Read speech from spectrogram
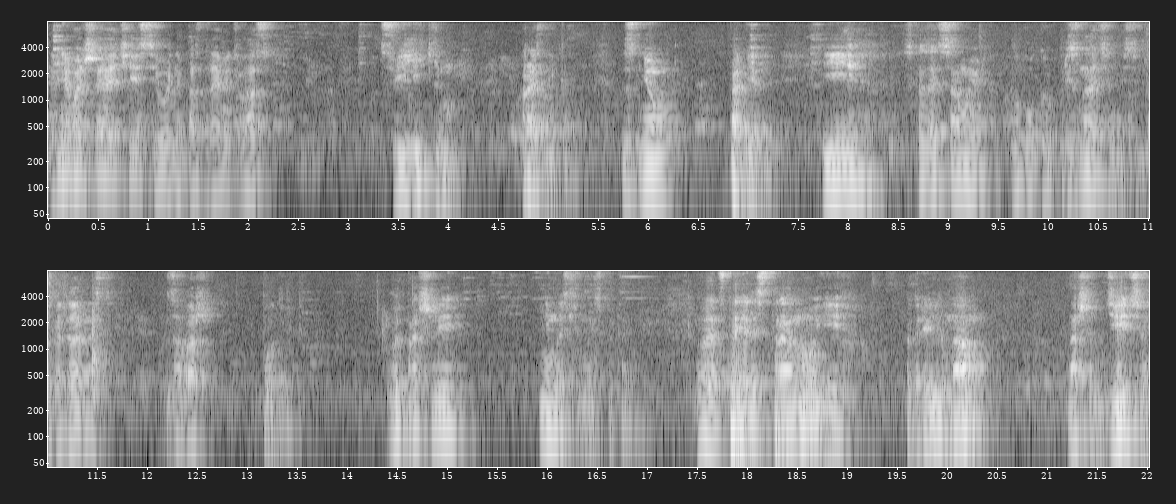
для меня большая честь сегодня поздравить вас с великим праздником, с Днем Победы. И сказать самые глубокую признательность и благодарность за ваш подвиг. Вы прошли немыслимые испытания. Вы отстояли страну и подарили нам, нашим детям,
